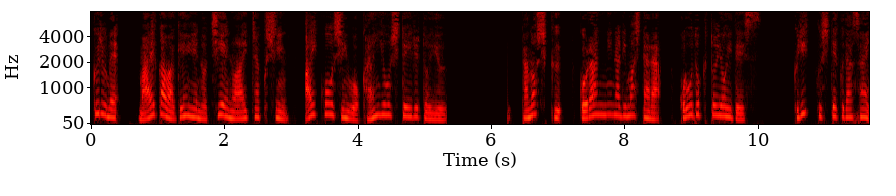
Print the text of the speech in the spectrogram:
久留米、前川源への知恵の愛着心、愛好心を寛容しているという。楽しくご覧になりましたら、購読と良いです。クリックしてください。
